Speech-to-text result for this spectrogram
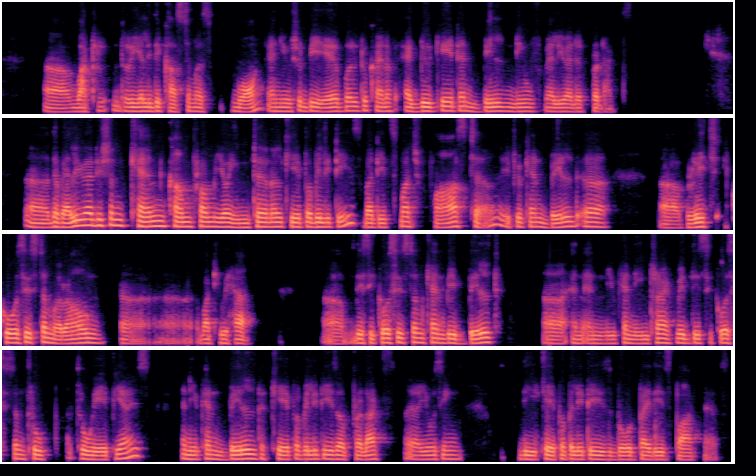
uh, what really the customers want and you should be able to kind of aggregate and build new value added products. Uh, the value addition can come from your internal capabilities, but it's much faster if you can build a, a rich ecosystem around uh, what you have. Um, this ecosystem can be built uh, and, and you can interact with this ecosystem through, through APIs and you can build capabilities of products uh, using the capabilities brought by these partners.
